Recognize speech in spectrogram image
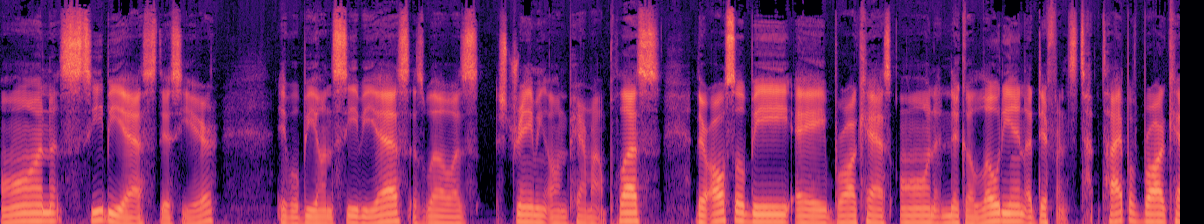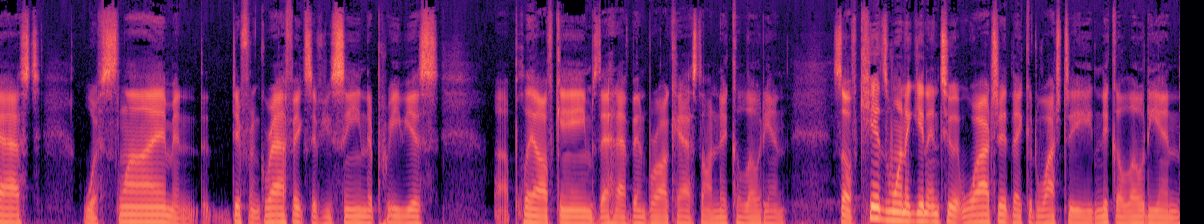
on CBS this year. It will be on CBS as well as streaming on Paramount Plus. There'll also be a broadcast on Nickelodeon, a different t- type of broadcast with slime and different graphics. If you've seen the previous uh, playoff games that have been broadcast on Nickelodeon. So if kids want to get into it, watch it, they could watch the Nickelodeon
